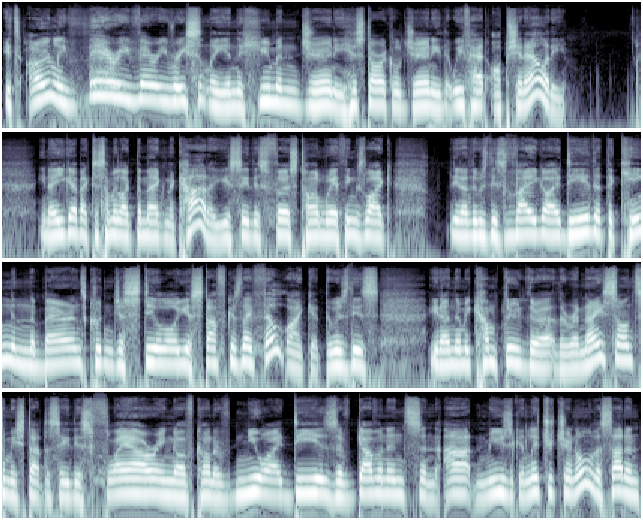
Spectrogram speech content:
It's only very, very recently in the human journey, historical journey, that we've had optionality. You know, you go back to something like the Magna Carta, you see this first time where things like you know, there was this vague idea that the king and the barons couldn't just steal all your stuff because they felt like it. There was this, you know, and then we come through the the Renaissance and we start to see this flowering of kind of new ideas of governance and art and music and literature, and all of a sudden,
